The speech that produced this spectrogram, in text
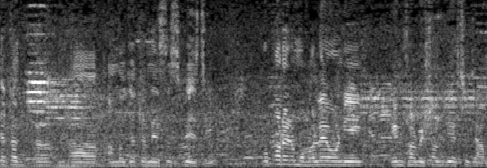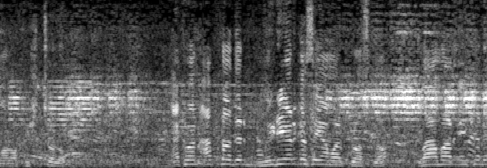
যেটা আমরা যেটা মেসেজ পেয়েছি, উপরের মহলে উনি ইনফরমেশন দিয়েছে যে আমার অফিস চলো এখন আপনাদের মিডিয়ার কাছেই আমার প্রশ্ন বা আমার এখানে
